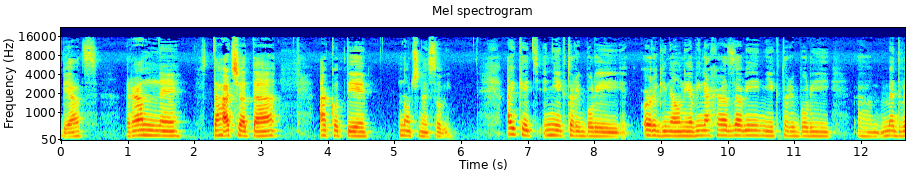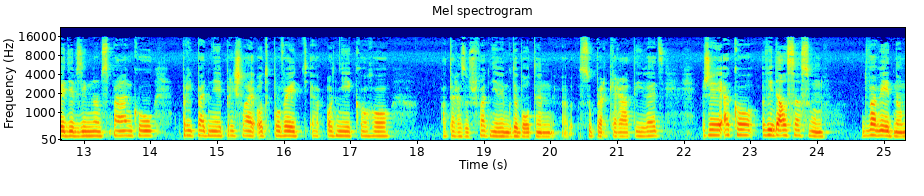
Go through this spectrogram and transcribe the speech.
viac ranné vtáčatá ako tie nočné sovy. Aj keď niektorí boli originálni a vynachádzaví, niektorí boli ehm, medvede v zimnom spánku, prípadne prišla aj odpoveď e, od niekoho, a teraz už fakt neviem, kto bol ten e, super kreatívec, že je ako vydal sa sun. Dva v jednom.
